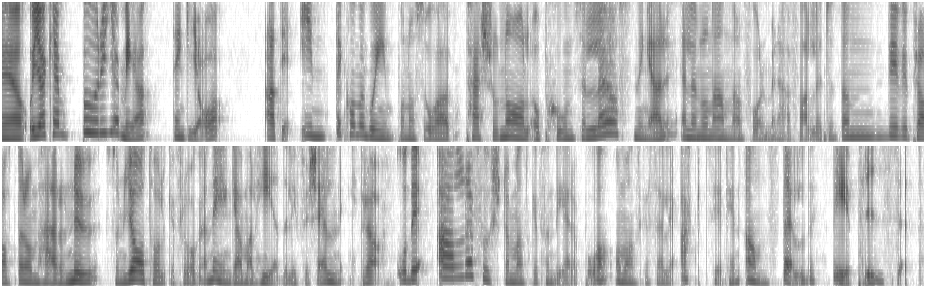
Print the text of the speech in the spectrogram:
Eh, och jag kan börja med, tänker jag, att jag inte kommer gå in på några så personaloptionslösningar eller någon annan form i det här fallet, utan det vi pratar om här och nu, som jag tolkar frågan, är en gammal hederlig försäljning. Bra. Och det allra första man ska fundera på om man ska sälja aktier till en anställd, det är priset.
